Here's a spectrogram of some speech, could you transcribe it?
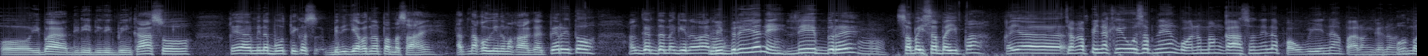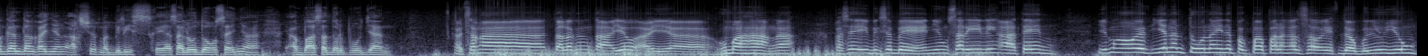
o iba, dinidinig ba yung kaso. Kaya minabuti ko, binigyan ko ng pamasahe. At nakuwi naman kagad. Pero ito, ang ganda ng ginawa, no? Libre yan eh. Libre. Oo. Sabay-sabay pa. Kaya, Tsaka pinakiusap na yan kung ano mang kaso nila, pauwi na, parang gano'n. oh, magandang kanyang action, mabilis. Kaya saludo ko sa inyo, ha? ambassador po dyan. At saka talagang tayo ay ah, humahanga. Kasi ibig sabihin, yung sariling atin, yung mga OF, yan ang tunay na pagpaparangal sa OFW, yung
